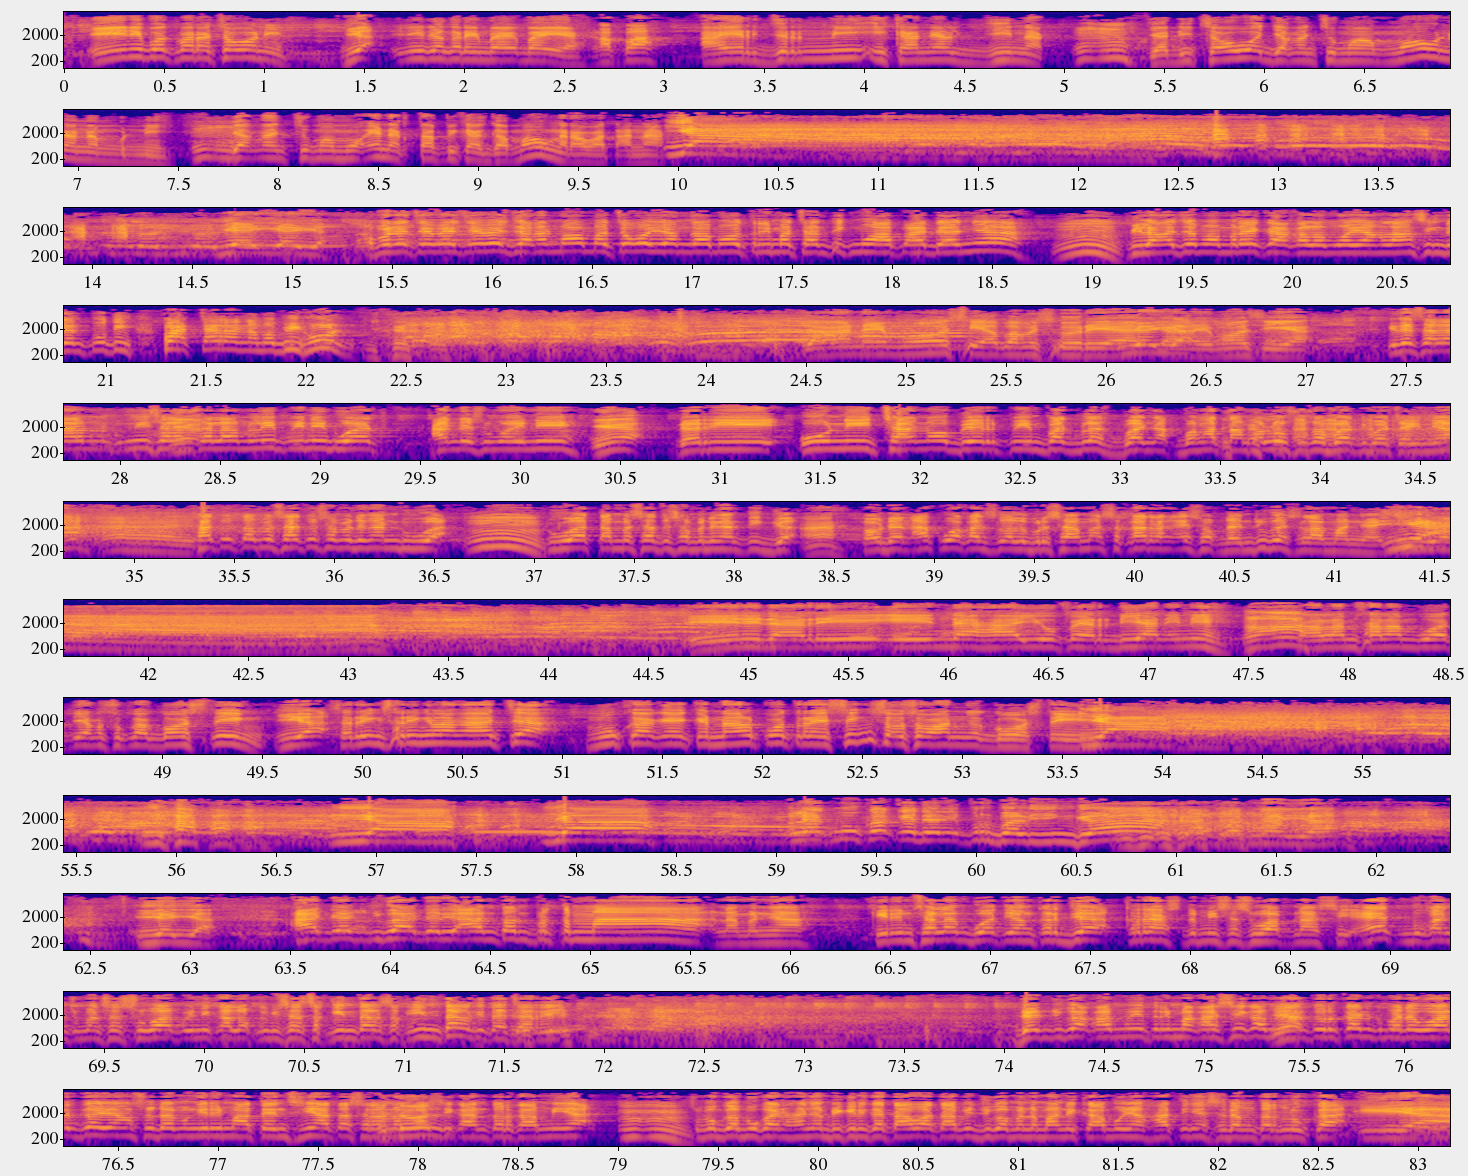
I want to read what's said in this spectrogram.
Ini buat para cowok nih. Ya. Ini dengerin baik-baik ya. Apa? Air jernih ikannya jinak. Mm-mm. Jadi cowok jangan cuma mau nanam benih. Jangan cuma mau enak tapi kagak mau ngerawat anak. Ya. Iya, iya, iya. Kepada cewek-cewek jangan mau sama cowok yang nggak mau terima cantikmu apa adanya. Hmm. Bilang aja sama mereka kalau mau yang langsing dan putih pacaran sama bihun. Jangan emosi Abang Surya. Iya, iya. Jangan emosi ya. Kita salam ini salam-salam lip ini buat Anda semua ini. Ya. Dari Uni Cano Berpi 14 banyak banget nama lo susah banget dibacainnya. Satu tambah satu sama dengan dua. Hmm. Dua tambah satu sama dengan tiga. Ah. Kau dan aku akan selalu bersama sekarang, esok dan juga selamanya. Iya. Iya. Ini dari Indah Hayu Ferdian ini. Salam-salam buat yang suka ghosting. Iya. Sering-sering lah ngaca. Muka kayak kenal pot racing sok-sokan ngeghosting. Iya. Iya. Iya. Iya. Lihat muka kayak dari Purbalingga. Dapatnya ya. Iya, iya. Ada juga dari Anton Pertema namanya. Kirim salam buat yang kerja keras demi sesuap nasi. Eh, bukan cuma sesuap ini kalau bisa sekintal sekintal kita cari. Dan juga kami terima kasih kami Ya. aturkan kepada warga yang sudah mengirim atensinya atas renovasi Betul. kantor kami ya. Mm-mm. Semoga bukan hanya bikin ketawa tapi juga menemani kamu yang hatinya sedang terluka. Iya.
